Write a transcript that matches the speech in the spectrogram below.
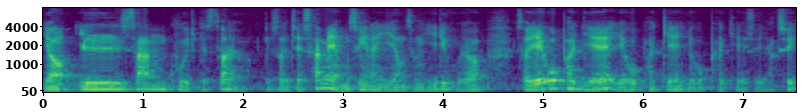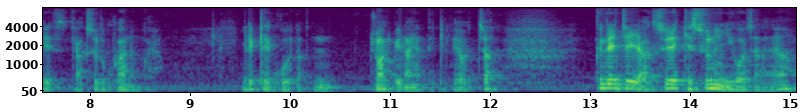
0, 1, 3, 9 이렇게 써요. 그래서 이제 3의 0승이랑 2의 0승은 1이고요. 그래서 예 곱하기에 예 곱하기에 예 곱하기에 해서 개수, 약수를 구하는 거예요. 이렇게 고, 음, 중학교 1학년 때 이렇게 배웠죠. 근데 이제 약수의 개수는 이거잖아요.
